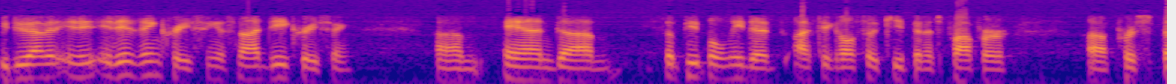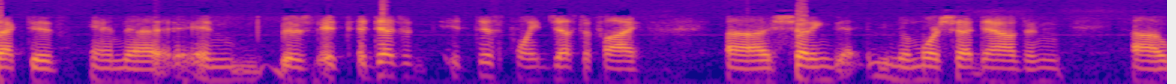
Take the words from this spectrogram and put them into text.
We do have it, it, it is increasing, it's not decreasing. Um, and um, so people need to, I think, also keep in its proper uh, perspective. And, uh, and there's, it, it doesn't, at this point, justify uh, shutting you know, more shutdowns and uh,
